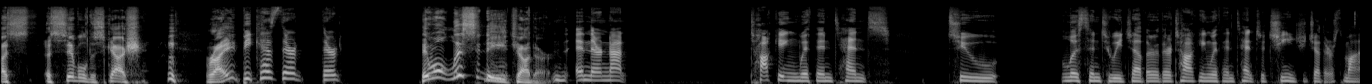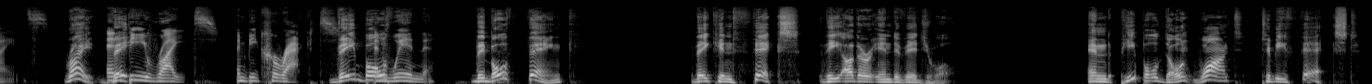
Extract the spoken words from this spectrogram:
a, a civil discussion, right? Because they're they're They won't listen to each other. and they're not talking with intent to listen to each other. They're talking with intent to change each other's minds Right. and They, be right and be correct. they both and win. they both think they can fix the other individual. And people don't want to be fixed.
